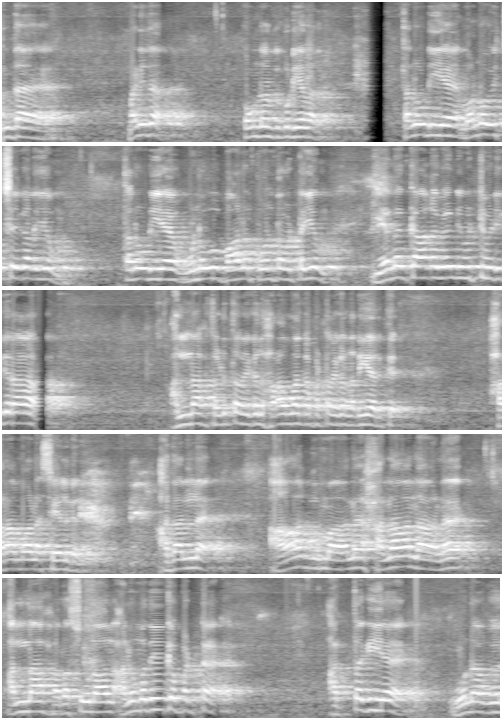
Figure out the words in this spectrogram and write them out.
அந்த மனிதர் கொண்டிருக்கக்கூடியவர் தன்னுடைய மனோ இச்சைகளையும் தன்னுடைய உணவு பானம் போன்றவற்றையும் எனக்காக வேண்டி விட்டு விடுகிறார். அல்லாஹ் தடுத்தவைகள் ஹராமாக்கப்பட்டவைகள் நிறைய இருக்கு. ஹராமான செயல்கள். அதல்ல ஆகுமான ஹலாலான அல்லாஹ் ரசூலால் அனுமதிக்கப்பட்ட அத்தகைய உணவு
